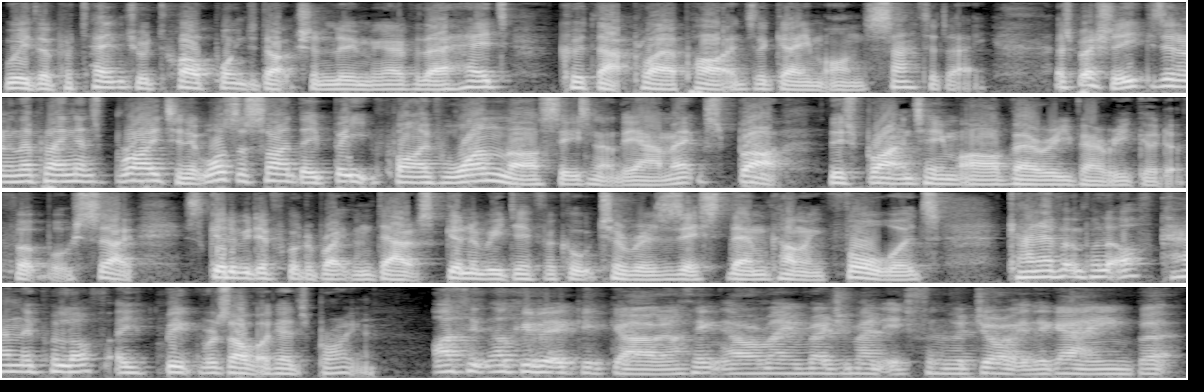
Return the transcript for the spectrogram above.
with a potential 12 point deduction looming over their heads, could that play a part into the game on Saturday? Especially considering they're playing against Brighton. It was a side they beat 5 1 last season at the Amex, but this Brighton team are very, very good at football. So it's going to be difficult to break them down. It's going to be difficult to resist them coming forwards. Can Everton pull it off? Can they pull off a big result against Brighton? I think they'll give it a good go, and I think they'll remain regimented for the majority of the game. But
